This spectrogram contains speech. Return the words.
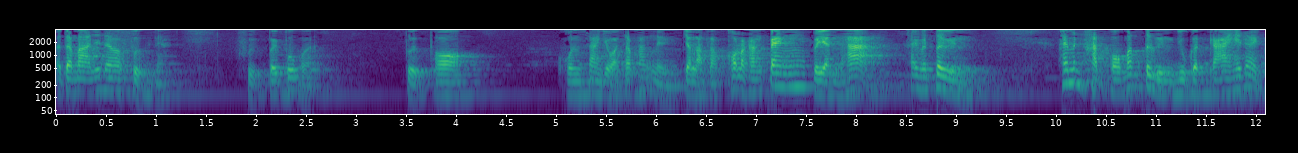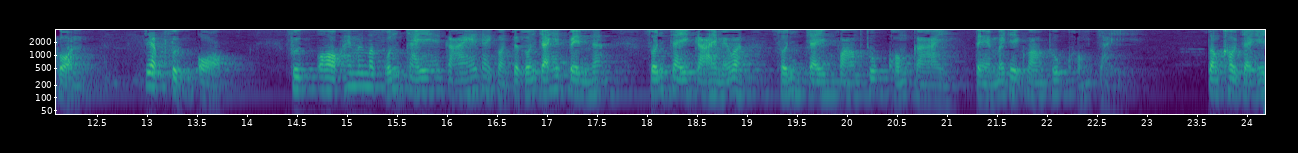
อาตมานี่นะมาฝึกเนี่ยฝึกไปปุ๊บอะฝึกพอ คนสร้างจังหวะสักพักหนึ่ง จะหลับหลับเขาละครั้งแป้งเปลี่ยนท่าให้มันตื่น ให้มันหัดออกมาตื่นอยู่กับกายให้ได้ก่อนเรียกฝึกออก ฝึกออกให้มันมาสนใจกายให้ได้ก่อน แต่สนใจให้เป็นนะสนใจกายหมายว่า สนใจความทุกข์ของกาย แต่ไม่ใช่ความทุกข์ของใจ ต้องเข้าใจให้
